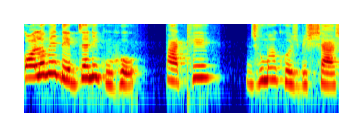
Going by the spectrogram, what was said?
কলমে দেবযানী গুহ, পাঠে ঝুমা ঘোষ বিশ্বাস।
